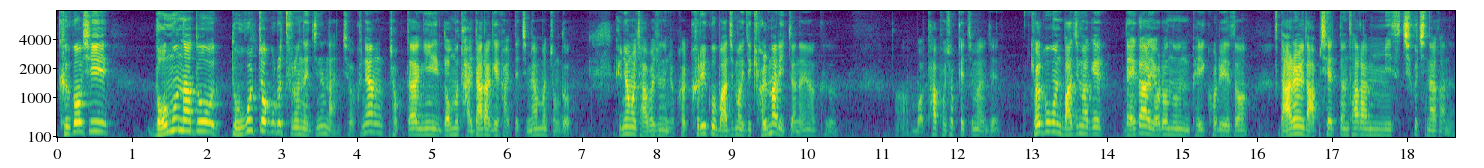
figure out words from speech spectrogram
그것이 너무나도 노골적으로 드러내지는 않죠. 그냥 적당히 너무 달달하게 갈 때쯤에 한 번 정도 균형을 잡아주는 역할. 그리고 마지막 이제 결말이 있잖아요. 그 뭐다 보셨겠지만 이제 결국은 마지막에 내가 열어놓은 베이커리에서 나를 납치했던 사람이 스치고 지나가는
